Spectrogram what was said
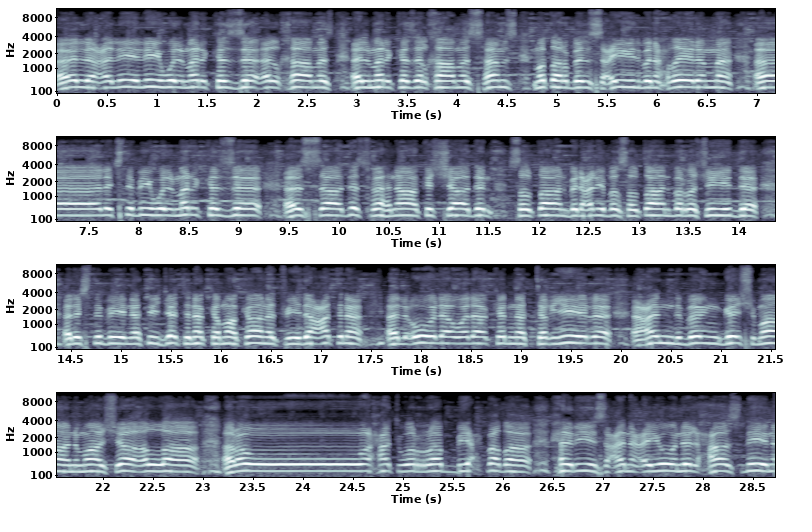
العليلي والمركز الخامس المركز الخامس همس مطر بن سعيد بن حضيرم آه، الأجتبي والمركز السادس فهناك الشادن سلطان بن علي بن سلطان بن رشيد الأجتبي نتيجتنا كما كانت في إذاعتنا الأولى ولكن التغيير عند بن قشمان ما شاء الله. روحت والرب يحفظها حريص عن عيون الحاسدين.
